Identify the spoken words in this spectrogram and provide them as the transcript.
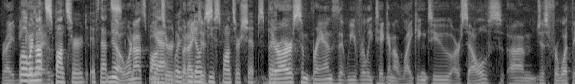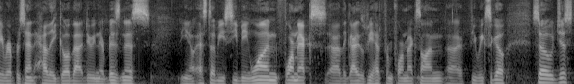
right? well, we're not I- sponsored if that's no, we're not sponsored, yeah, but we I don't just do sponsorships. But there are some brands that we've really taken a liking to ourselves, um, just for what they represent, how they go about doing their business. You know, SWC being one, Formex, uh, the guys we had from Formex on uh, a few weeks ago. So just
